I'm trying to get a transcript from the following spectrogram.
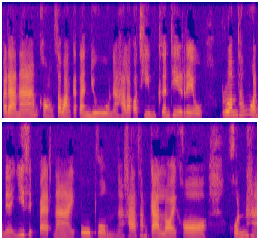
ประดาน้ำของสว่างกตัญญูนะคะ แล้วก็ทีมเคลื่อนที่เร็วรวมทั้งหมดเนี่ย 28 นายปูพรมนะคะทำการลอยคอ ค้นหา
